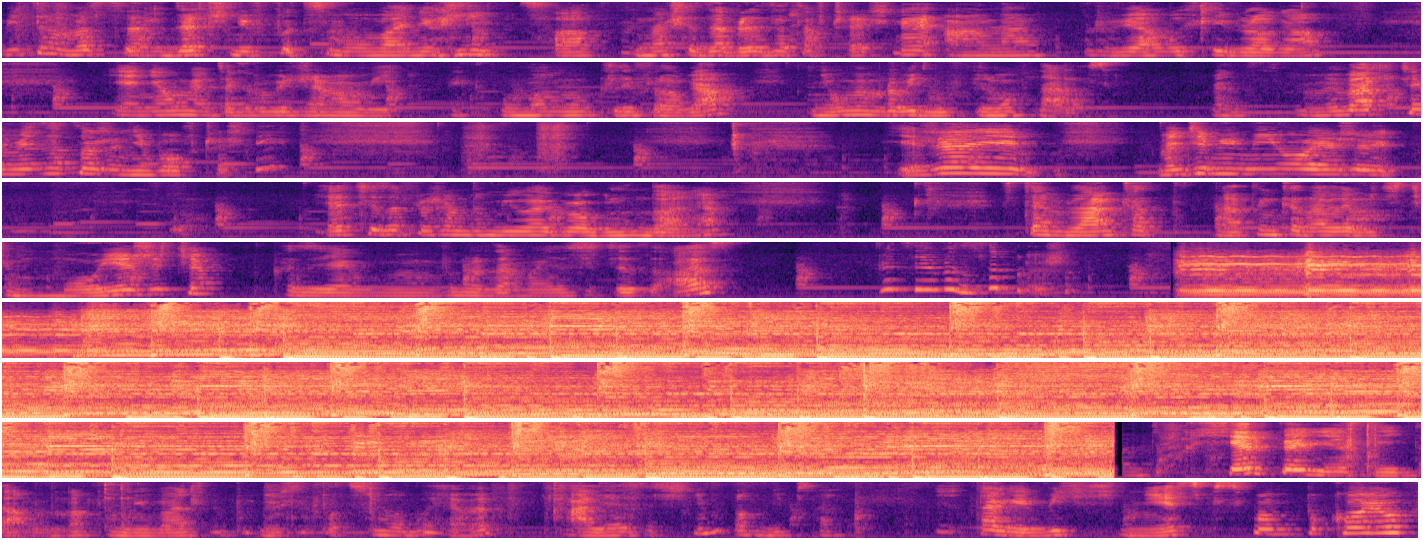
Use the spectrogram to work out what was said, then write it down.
Witam Was serdecznie w podsumowaniu lipca. No się zabrać za to wcześniej, ale robiłam weekly vloga. Ja nie umiem tak robić, że mam, mam weekly vloga, nie umiem robić dwóch filmów naraz. Więc wybaczcie mnie za to, że nie było wcześniej. Jeżeli będzie mi miło, jeżeli ja Cię zapraszam do miłego oglądania. Jestem Blanka, na tym kanale widzicie moje życie, pokazuję jak wygląda moje życie zaraz, więc ja Was zapraszam. Jest niedawno, ponieważ później sobie podsumowujemy, ale zacznijmy od lipca. Tak jak widzicie, nie jest w swoim pokoju,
